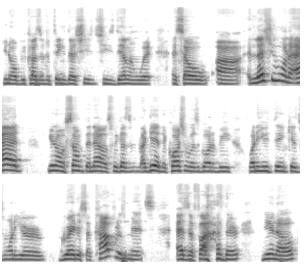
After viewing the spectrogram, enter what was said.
you know, because of the things that she she's dealing with. And so uh unless you want to add you know, something else. Because again, the question was going to be, what do you think is one of your greatest accomplishments as a father? You know,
